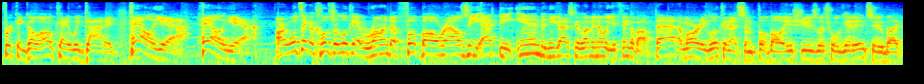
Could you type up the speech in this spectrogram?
freaking go, okay, we got it. Hell yeah. Hell yeah. Alright, we'll take a closer look at Ronda Football Rousey at the end, and you guys can let me know what you think about that. I'm already looking at some football issues, which we'll get into, but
